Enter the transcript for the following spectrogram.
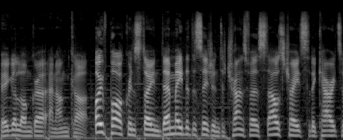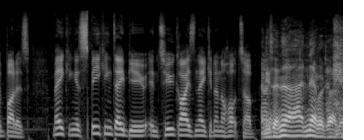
Bigger, Longer and Uncut. Both Parker and Stone then made the decision to transfer Stout's traits to the character Butters, making his speaking debut in Two Guys Naked in a Hot Tub. And he said, no, I never told you.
